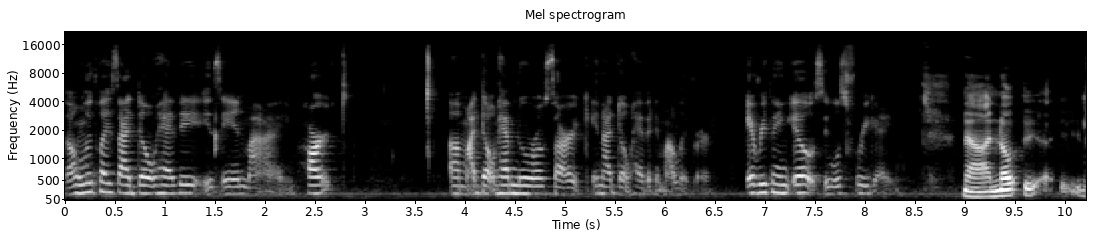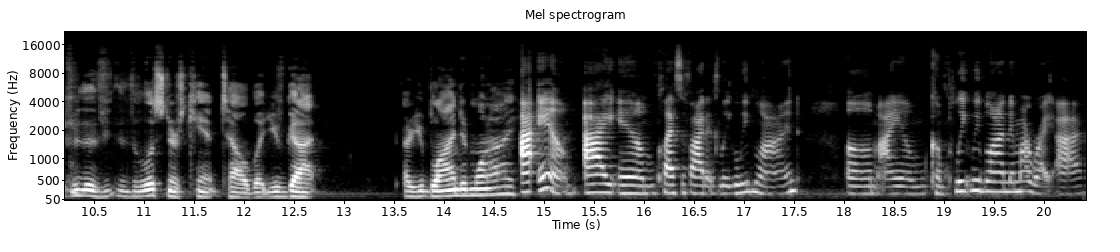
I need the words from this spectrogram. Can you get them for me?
The only place I don't have it is in my heart. Um, I don't have neurosarc, and I don't have it in my liver. Everything else, it was free game. Now, I know uh, the, the listeners can't tell, but you've got, are you blind in one eye? I am. I am classified as legally blind. Um, I am completely blind in my right eye.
